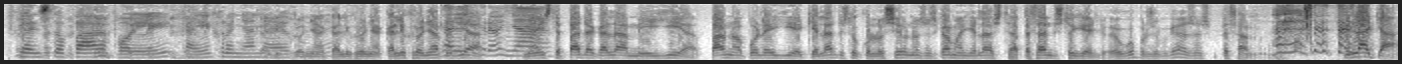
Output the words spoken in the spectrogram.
Ευχαριστώ πάρα πολύ. Καλή χρονιά να Καλή έχουμε. χρονιά, καλή χρονιά. Καλή χρονιά, Καλή παιδιά. χρονιά. Να είστε πάντα καλά, με υγεία. Πάνω απ' όλα υγεία. Και ελάτε στο Κολοσσέο να σας κάνω να γελάσετε. Θα πεθάνετε στο γέλιο. Εγώ προσωπικά θα σας πεθάνω. Φιλάκια!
